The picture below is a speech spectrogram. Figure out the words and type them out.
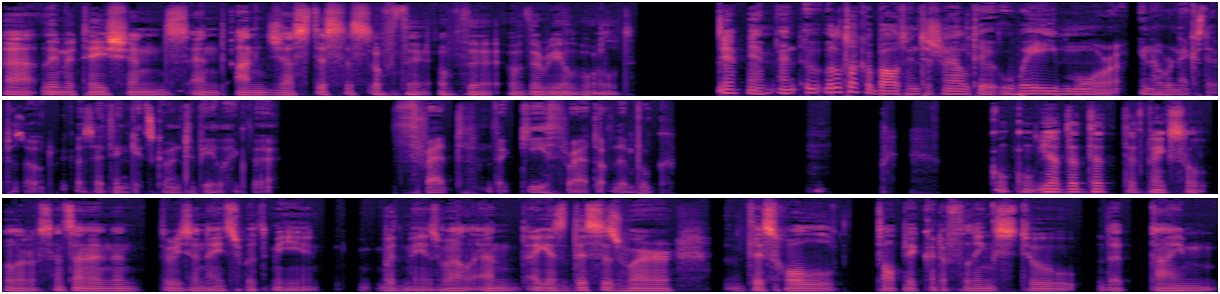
uh, limitations and injustices of the of the of the real world. Yeah, yeah, and we'll talk about intentionality way more in our next episode because I think it's going to be like the thread, the key thread of the book. Cool, cool. Yeah, that that that makes a, a lot of sense, and, and, and resonates with me with me as well. And I guess this is where this whole topic kind of links to the time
